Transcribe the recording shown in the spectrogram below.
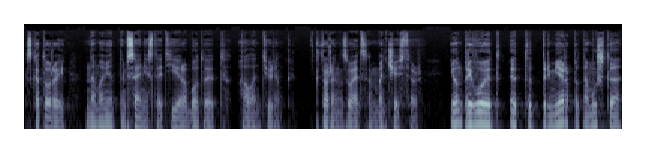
с которой на момент написания статьи работает Алан Тюринг, которая называется «Манчестер». И он приводит этот пример, потому что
